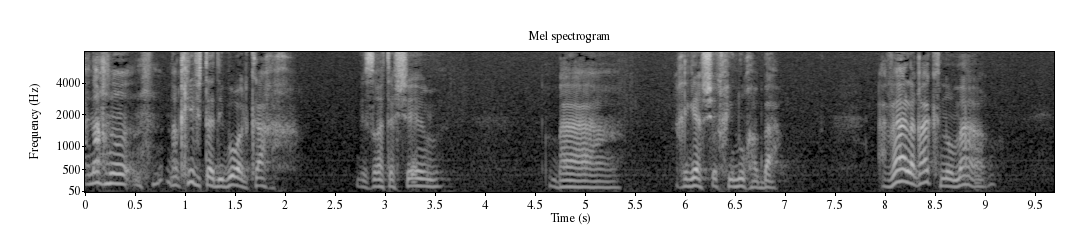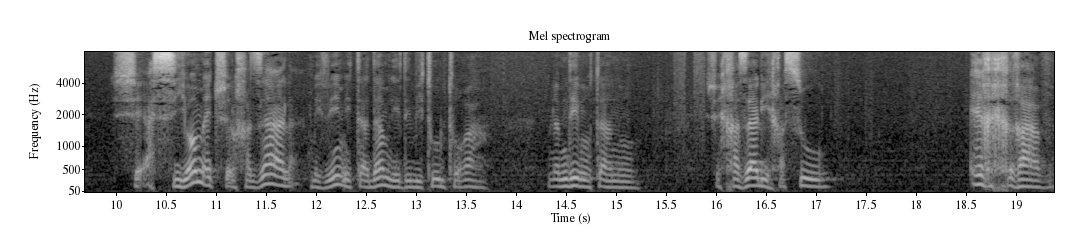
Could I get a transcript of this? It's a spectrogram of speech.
אנחנו נרחיב את הדיבור על כך, בעזרת השם, ברגע של חינוך הבא. אבל רק נאמר שהסיומת של חז"ל מביאים את האדם לידי ביטול תורה. מלמדים אותנו שחז"ל ייחסו ערך רב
